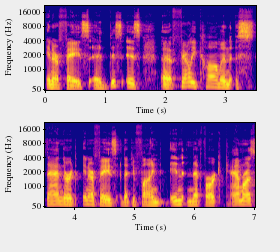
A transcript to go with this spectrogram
interface. Uh, this is a fairly common standard interface that you find in network cameras.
